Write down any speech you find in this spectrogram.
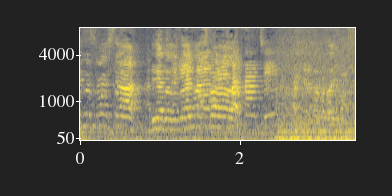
いたしました。ありがとうございました。ありがとうございます。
